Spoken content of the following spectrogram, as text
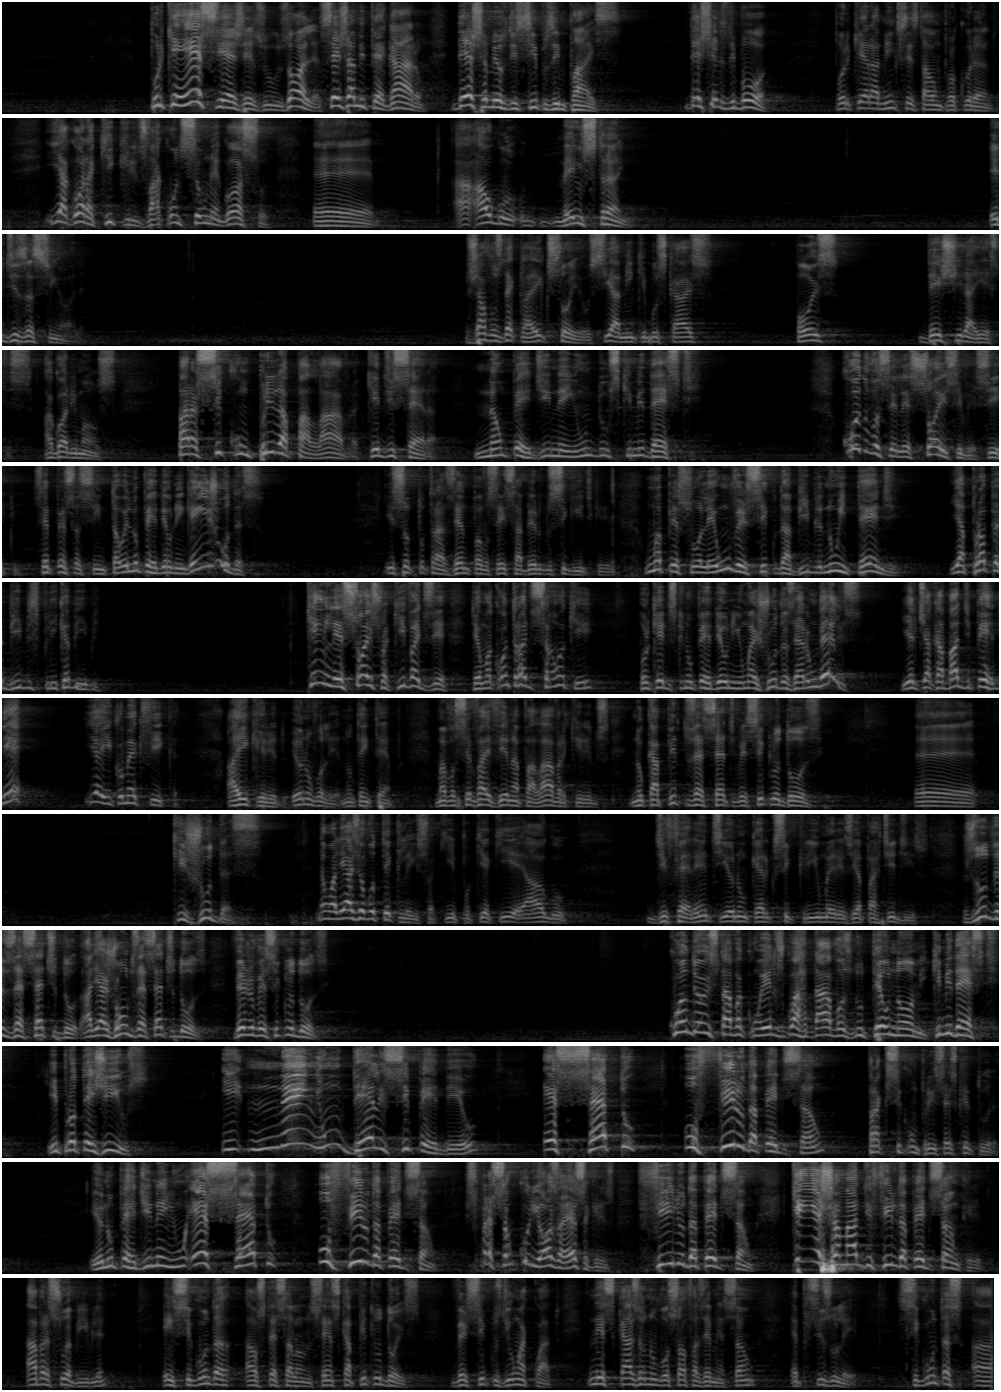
Porque esse é Jesus. Olha, vocês já me pegaram, deixa meus discípulos em paz. Deixa eles de boa, porque era a mim que vocês estavam procurando. E agora aqui, queridos, vai acontecer um negócio, é, algo meio estranho. Ele diz assim: olha, já vos declarei que sou eu, se é a mim que buscais, pois deixe ir a estes. Agora, irmãos, para se cumprir a palavra que dissera, não perdi nenhum dos que me deste. Quando você lê só esse versículo, você pensa assim, então ele não perdeu ninguém em Judas. Isso eu estou trazendo para vocês saberem do seguinte, querido. Uma pessoa lê um versículo da Bíblia, não entende, e a própria Bíblia explica a Bíblia. Quem lê só isso aqui vai dizer: tem uma contradição aqui, porque diz que não perdeu nenhum, mas Judas era um deles, e ele tinha acabado de perder, e aí como é que fica? Aí, querido, eu não vou ler, não tem tempo, mas você vai ver na palavra, queridos, no capítulo 17, versículo 12, é, que Judas, não, aliás, eu vou ter que ler isso aqui, porque aqui é algo diferente e eu não quero que se crie uma heresia a partir disso. Judas 17, 12. Aliás, João 17, 12. Veja o versículo 12. Quando eu estava com eles, guardava-os no teu nome, que me deste, e protegi-os. E nenhum deles se perdeu, exceto o filho da perdição, para que se cumprisse a escritura. Eu não perdi nenhum, exceto o filho da perdição. Expressão curiosa essa, queridos. Filho da perdição. Quem é chamado de filho da perdição, querido? Abra sua Bíblia, em 2 aos Tessalonicenses, capítulo 2, versículos de 1 a 4. Nesse caso, eu não vou só fazer menção, é preciso ler. Segunda,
